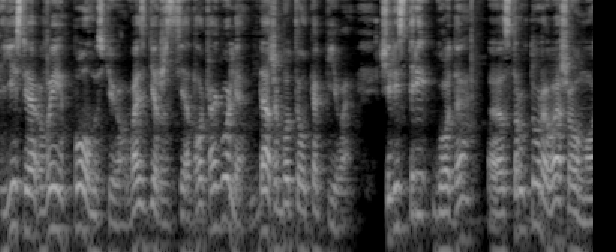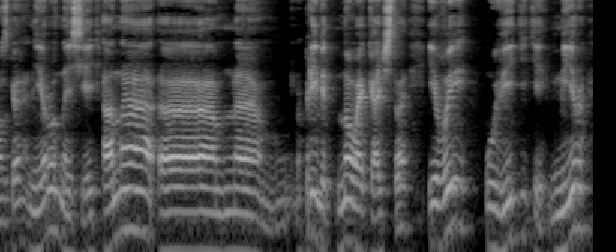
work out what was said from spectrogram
Если вы полностью воздержитесь от алкоголя, даже бутылка пива, через три года э, структура вашего мозга, нейронная сеть, она э, э, примет новое качество, и вы увидите мир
